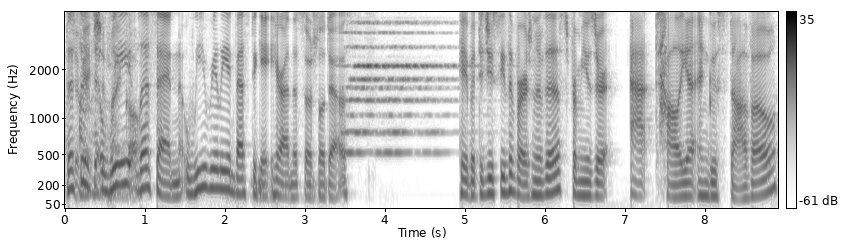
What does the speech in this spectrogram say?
This is observation, we Michael. listen. We really investigate here on the social dose. Okay, but did you see the version of this from user at Talia and Gustavo?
